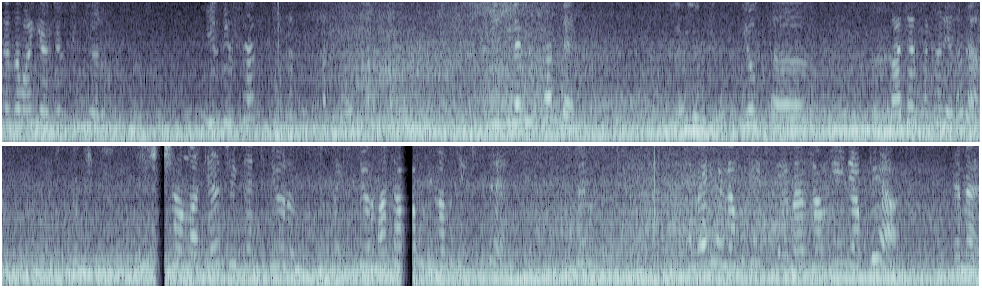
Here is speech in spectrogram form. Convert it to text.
ne zaman geleceğiz bilmiyorum. Bir bilsem. bir bilebilsem de. Size mi gelmiş o? Yok e, Evet. zaten Sakarya'da da. Gitmemiş mi ya? İnşallah gerçekten gidiyorum. Gitmek istiyorum. Hatta bugün lafı geçti de. Bizim Emel'le lafı geçti. Emel canlı yayın yaptı ya. Emel.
